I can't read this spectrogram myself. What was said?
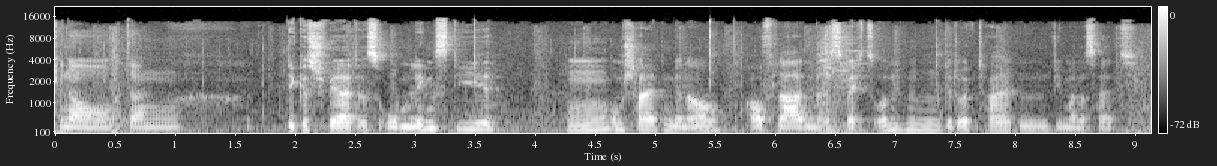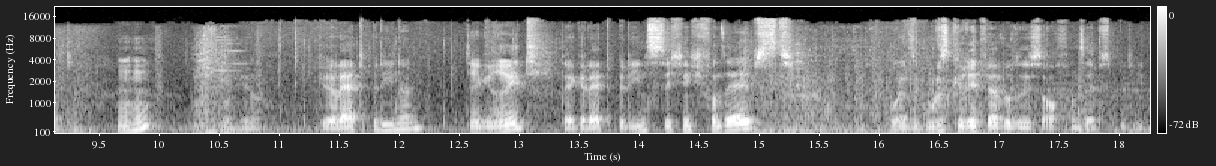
Genau, dann Dickes Schwert ist oben links die hm, umschalten, genau. Aufladen ist rechts unten, gedrückt halten, wie man das halt hat. mhm. So hier. Gerät bedienen. der Gerät. Der Gerät bedient sich nicht von selbst. Oh, wenn es ein gutes Gerät wäre, würde es sich auch von selbst bedienen.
